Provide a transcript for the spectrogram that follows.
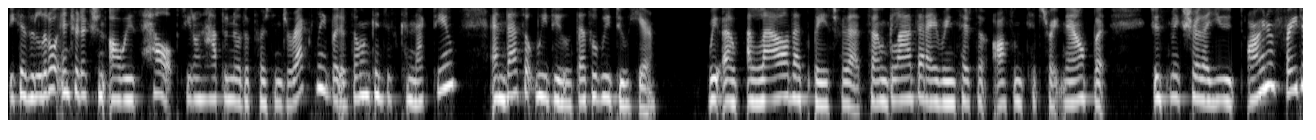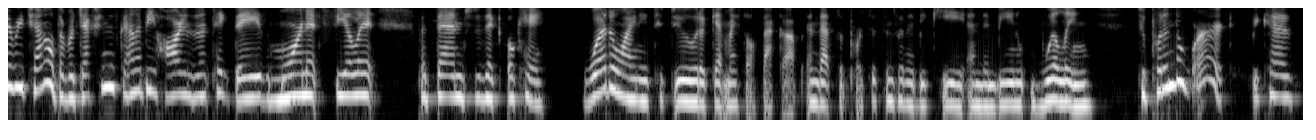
Because a little introduction always helps. You don't have to know the person directly, but if someone can just connect you, and that's what we do. That's what we do here we uh, allow that space for that. So I'm glad that Irene shared some awesome tips right now, but just make sure that you aren't afraid to reach out. The rejection is going to be hard. It's going to take days, mourn it, feel it, but then just like, okay, what do I need to do to get myself back up? And that support system is going to be key. And then being willing to put in the work because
